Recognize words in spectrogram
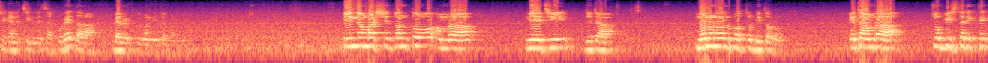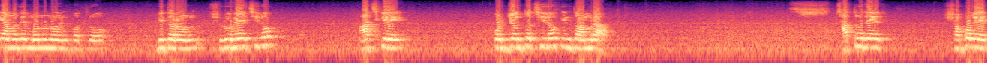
সেখানে সিগনেচার করে তারা ব্যালট পেপার নিতে পারবে। তিন নম্বর সিদ্ধান্ত আমরা নিয়েছি, যেটা মনোনয়নপত্র বিতরণ। এটা আমরা চব্বিশ তারিখ থেকে আমাদের মনোনয়নপত্র বিতরণ শুরু হয়েছিল। আজকে পর্যন্ত ছিল, কিন্তু আমরা ছাত্রদের সকলের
